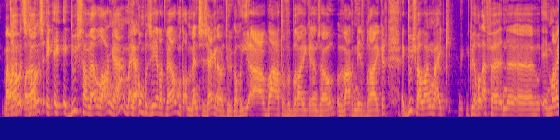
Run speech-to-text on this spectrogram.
Maar trouwens, wat- wat- trouwens ik, ik, ik douche dan wel lang, hè, maar ik compenseer dat wel. Want mensen zeggen nou natuurlijk al van ja, waterverbruiker en zo. Watermisbruiker. Ik douche wel lang, maar ik, ik wil wel even een, eh, in my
